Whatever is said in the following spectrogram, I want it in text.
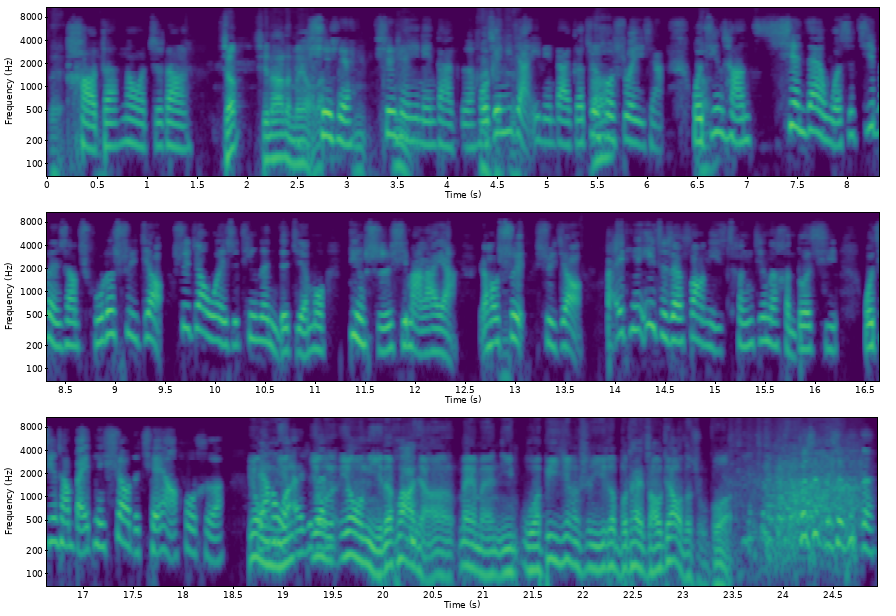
对。好的，那我知道了。行，其他的没有了。谢谢，谢谢依林大哥。我跟你讲，依林大哥，最后说一下，我经常现在我是基本上除了睡觉，睡觉我也是听着你的节目，定时喜马拉雅，然后睡睡觉。白天一直在放你曾经的很多期，我经常白天笑的前仰后合。然后我儿子用用你的话讲，妹妹，你我毕竟是一个不太着调的主播。不是不是不是。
